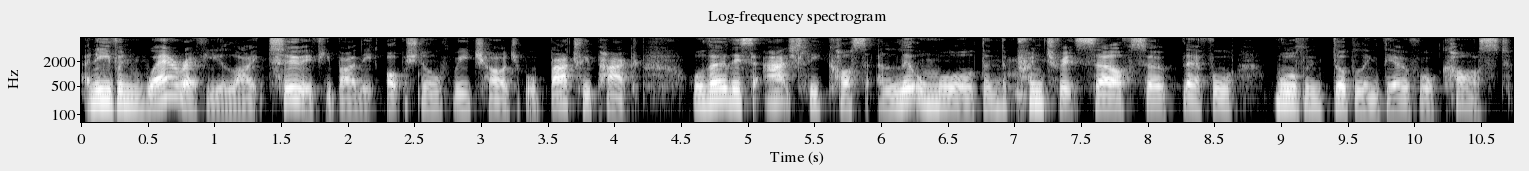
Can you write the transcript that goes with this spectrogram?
and even wherever you like too if you buy the optional rechargeable battery pack, although this actually costs a little more than the printer itself, so therefore more than doubling the overall cost.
